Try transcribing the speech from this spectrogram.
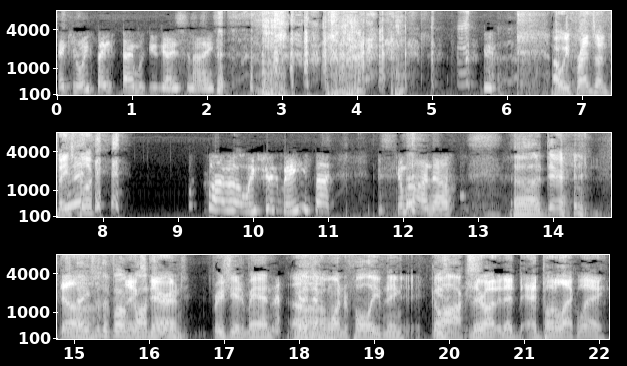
hey, can we FaceTime with you guys tonight? Are we friends on Facebook? I don't know. We should be. Uh, come on now. Uh, Darren, thanks for the phone Thanks, call, Darren. Appreciate it, man. You guys have a wonderful evening. Go He's- Hawks. They're on Ed, Ed Podolak Way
